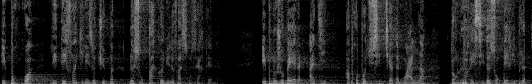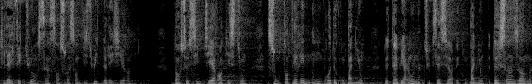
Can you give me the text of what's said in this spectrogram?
et pourquoi les défunts qui les occupent ne sont pas connus de façon certaine. Ibn Jubayr a dit à propos du cimetière d'Al-Mu'alla, dans le récit de son périple qu'il a effectué en 578 de l'Égypte, dans ce cimetière en question sont enterrés nombre de compagnons, de tabi'un, successeurs des compagnons, de saints hommes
